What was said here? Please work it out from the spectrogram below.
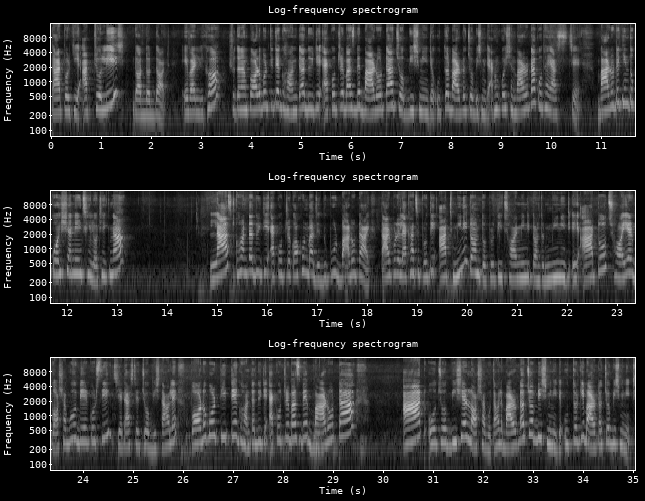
তারপর কি? আটচল্লিশ, ডট ডট ডট। এবার লিখো, সুতরাং পরবর্তীতে ঘণ্টা দুইটি একত্রে বাজবে বারোটা চব্বিশ মিনিটে। উত্তর বারোটা চব্বিশ মিনিটে। এখন কোয়েশ্চেন বারোটা কোথায় আসছে? বারোটা কিন্তু কোয়েশ্চেনেই ছিল, ঠিক না? লাস্ট ঘণ্টা দুইটি একত্রে কখন বাজে? দুপুর বারোটায়। তারপরে লেখা আছে, প্রতি আট মিনিট অন্তর, প্রতি ছয় মিনিট অন্তর, মিনিট। এই আট ও ছয়ের গসাগু বের করছি, যেটা আসছে চব্বিশ। তাহলে পরবর্তীতে ঘণ্টা দুইটি একত্রে বাজবে বারোটা আট ও চব্বিশের লসাগু। তাহলে বারোটা চব্বিশ মিনিটে। উত্তর কি বারোটা চব্বিশ মিনিট?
